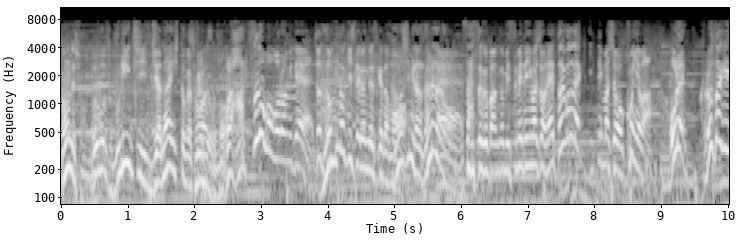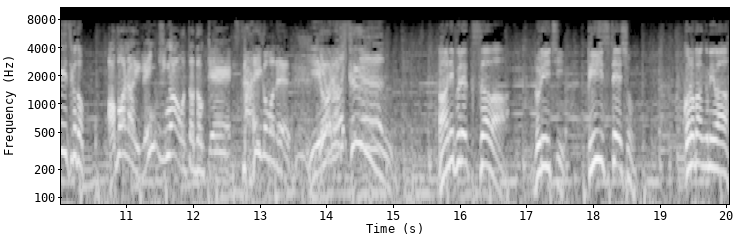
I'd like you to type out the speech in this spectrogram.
なんでしょうね。どういうことですか？ブリーチじゃない人が来るってこと？これ初の試みで、ちょっとドキドキしてるんですけども。楽しみなの誰だろう、早速番組進めていきましょうね。ということで、行ってみましょう。今夜は、俺、黒崎一子と、あばらいレンジがお届け。最後まで、よろしくアニプレックスアワー、ブリーチ、B ステーション。この番組は、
